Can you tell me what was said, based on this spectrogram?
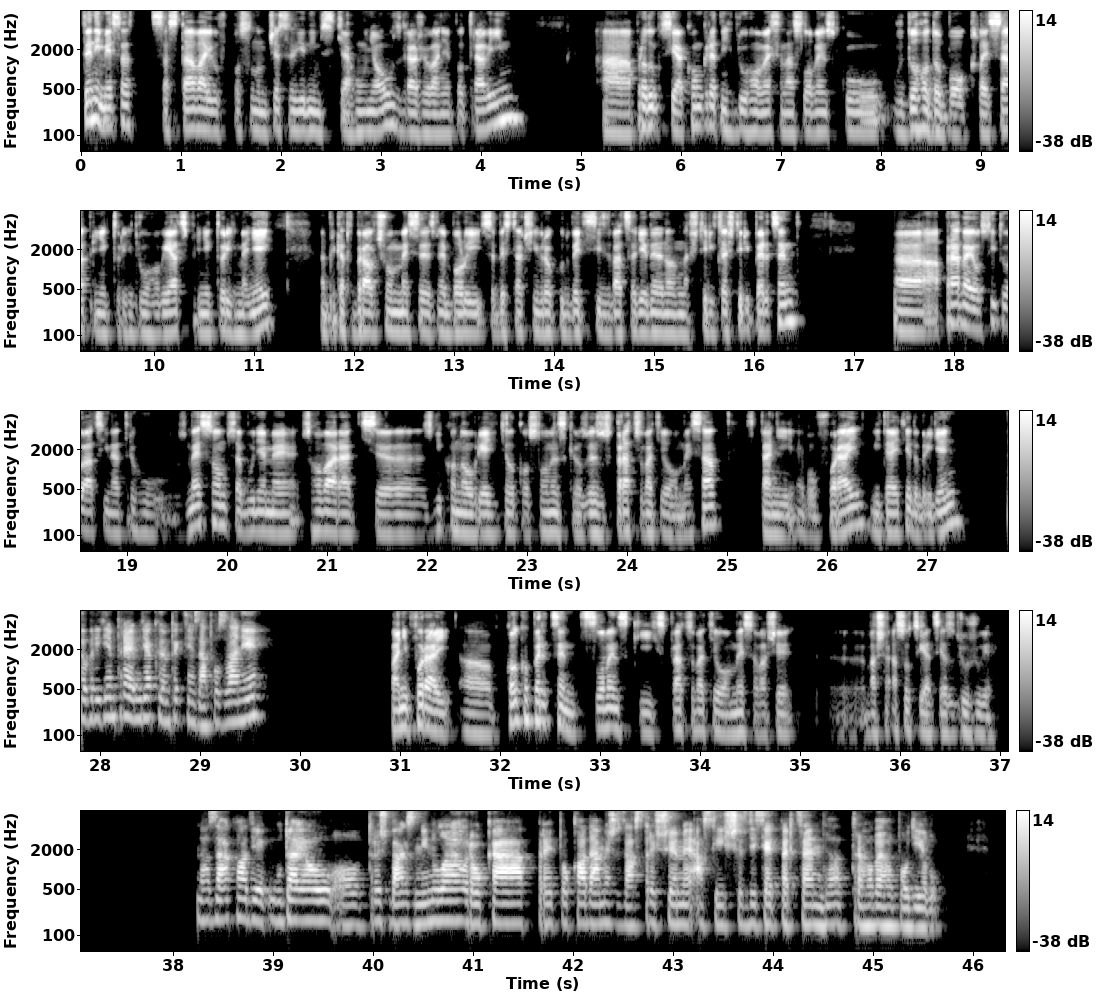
ceny mesa sa stávajú v poslednom čase jedným z ťahúňov zdražovania potravín a produkcia konkrétnych druhov mesa na Slovensku už dlhodobo klesá, pri niektorých druhoch viac, pri niektorých menej. Napríklad v bravčovom mese sme boli sebestační v roku 2021 na 44% a práve aj o situácii na trhu s mesom sa budeme zhovárať e, s výkonnou riaditeľkou Slovenského zväzu spracovateľov mesa, s pani Evou Foraj. Vítajte, dobrý deň. Dobrý deň, prajem, ďakujem pekne za pozvanie. Pani Foraj, koľko percent slovenských spracovateľov mesa vaše, e, vaša asociácia združuje? Na základe údajov o tržbách z minulého roka predpokladáme, že zastrešujeme asi 60% trhového podielu.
